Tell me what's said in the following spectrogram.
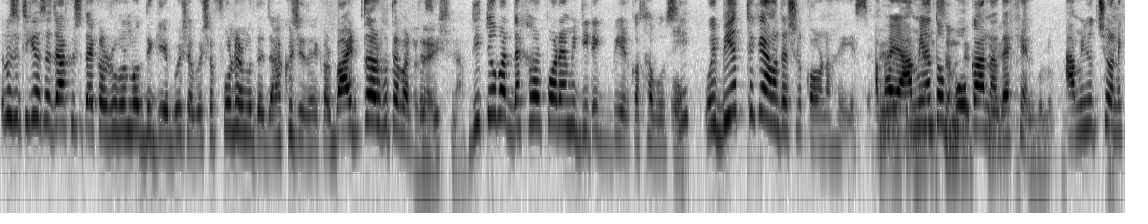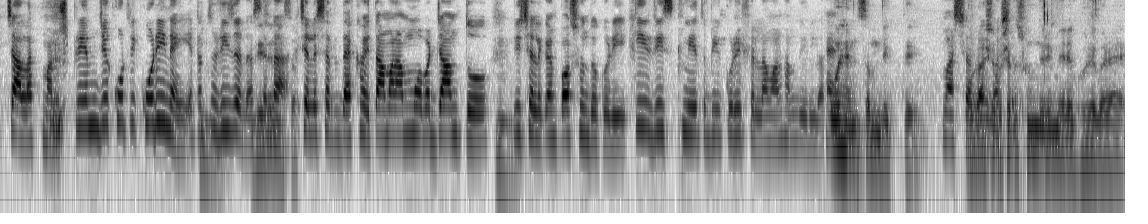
তো বলছে, ঠিক আছে যা খুশি তাই কর রুমের মধ্যে গিয়ে বসে বসে ফোনের মধ্যে যা খুশি তাই কর। বাইরে তো আর হতে পারতেছিস না। দ্বিতীয়বার দেখার পরে আমি ডিরেক্ট বিয়ের কথা বলছি। ওই বিয়ের থেকে আমাদের আসলে করোনা হয়ে গেছে। ভাই আমি এত বোকা না দেখেন। আমি হচ্ছে অনেক চালাক মানুষ। প্রেম যে করি নাই এটা তো রিজন আছে না। ছেলের সাথে দেখা হয়তো আমার আম্মু আবার জানতো যে ছেলেকে আমি পছন্দ করি। কি রিস্ক নিয়ে তো বিয়ে করে ফেললাম আলহামদুলিল্লাহ। ও হ্যান্ডসাম দেখতে। মাশাআল্লাহ আশেপাশে সুন্দরী মেয়েরা ঘুরে বেড়ায়।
